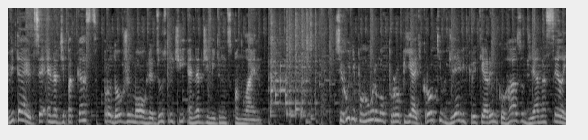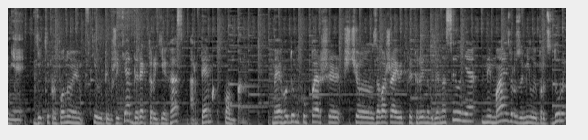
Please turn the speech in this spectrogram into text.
Вітаю, це Energy Podcast. Продовжуємо огляд зустрічі Energy Meetings Online. Сьогодні поговоримо про 5 кроків для відкриття ринку газу для населення, які пропонує втілити в життя директор ЄГАЗ Артем Компан. На його думку, перше, що заважає відкрити ринок для населення, немає зрозумілої процедури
